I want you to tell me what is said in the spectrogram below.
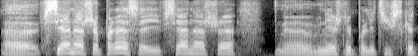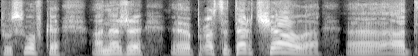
Да. Вся наша пресса и вся наша Э, внешнеполитическая тусовка, она же э, просто торчала от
